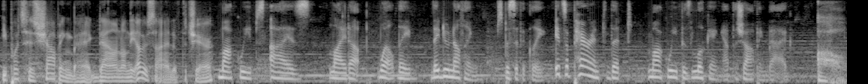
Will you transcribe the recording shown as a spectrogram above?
He puts his shopping bag down on the other side of the chair. Mock Weep's eyes light up. Well, they they do nothing specifically. It's apparent that Mock Weep is looking at the shopping bag. Oh,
